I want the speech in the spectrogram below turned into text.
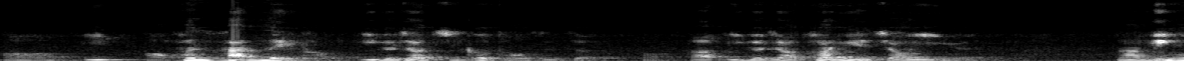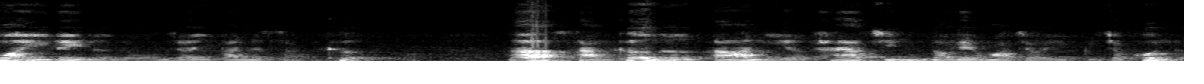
呃一哦分三类哈，一个叫机构投资者，啊一个叫专业交易员，那另外一类呢，我们叫一般的散客。那散客呢，当然你要他要进入到量化交易比较困难，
